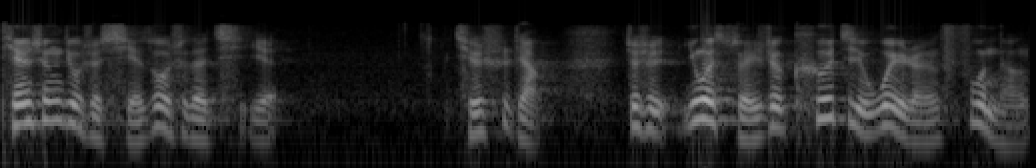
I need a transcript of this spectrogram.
天生就是协作式的企业？其实是这样，就是因为随着科技为人赋能，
